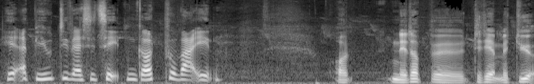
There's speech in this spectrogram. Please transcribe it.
her er biodiversiteten godt på vej ind. Og netop øh, det der med dyr,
